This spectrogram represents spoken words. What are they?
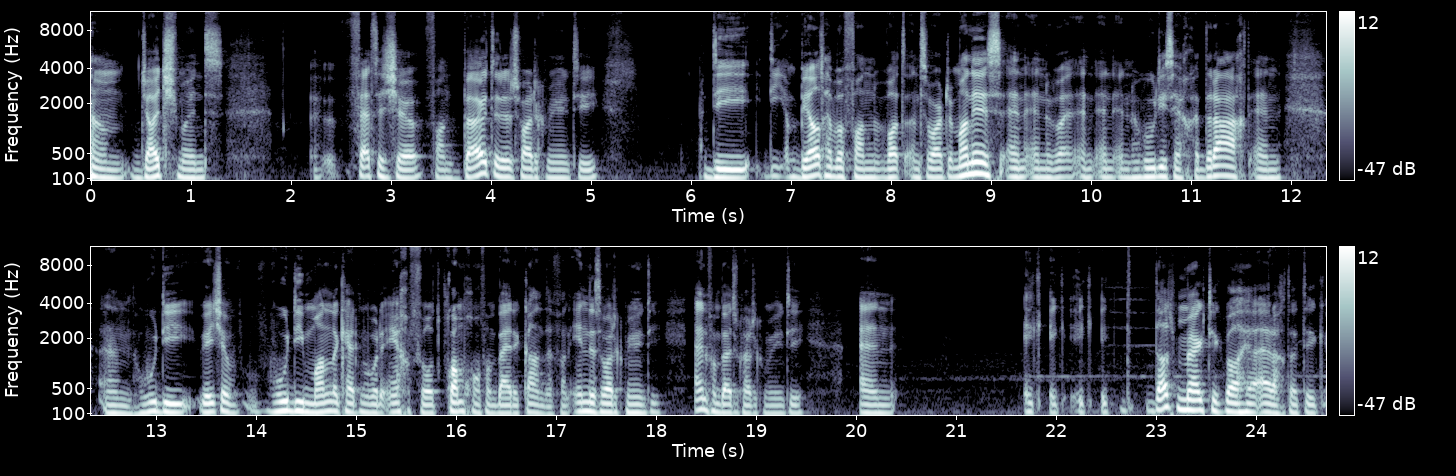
um, judgments, eh, fetishen van buiten de zwarte community. Die, die een beeld hebben van wat een zwarte man is en, en, en, en, en hoe die zich gedraagt. En, en hoe, die, weet je, hoe die mannelijkheid moet worden ingevuld, kwam gewoon van beide kanten. Van in de zwarte community en van buiten de zwarte community. En ik, ik, ik, ik, dat merkte ik wel heel erg, dat ik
